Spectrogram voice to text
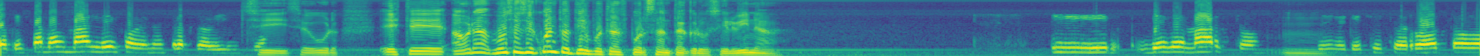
lo que estamos más lejos de nuestra provincia. Sí, seguro. Este, ahora, ¿vos hace cuánto tiempo estás por Santa Cruz, Silvina? Y desde marzo, mm. desde que se cerró todo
